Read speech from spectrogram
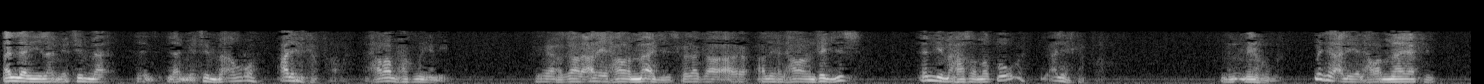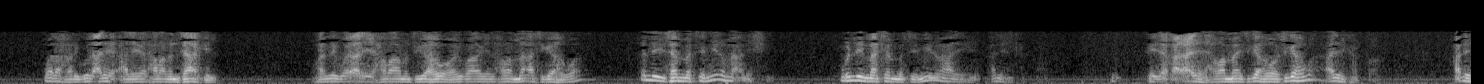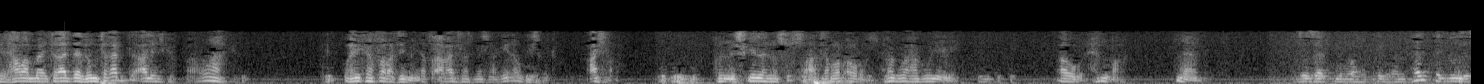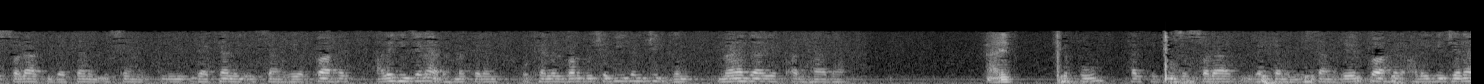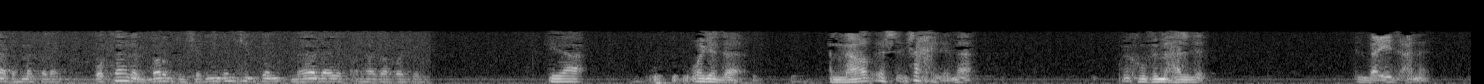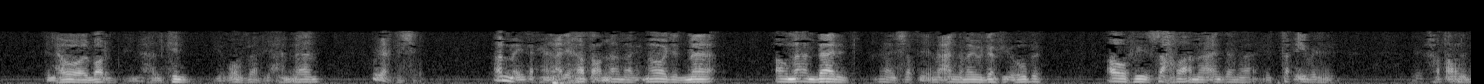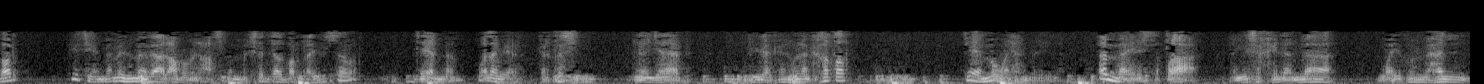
الذي لم يتم لم يتم أمره عليه الكفارة. الحرام حكم اليمين. إذا قال عليه الحرام ما أجلس فلا قال عليه الحرام أن تجلس اللي ما حصل مطلوبه عليه الكفارة. من منهما. مثل عليه الحرام ما يأكل. والآخر يقول عليه عليه الحرام أن تأكل. وهذا يقول عليه الحرام أن تقهوى ويقول عليه الحرام ما أتقهوى. اللي تمت يمينه ما عليه شيء. واللي ما تمت يمينه عليه عليه الكفارة. فإذا قال عليه الحرام ما يتقهوى وتقهوى عليه الكفارة. عليه الحرام ما يتغدى ثم تغدى عليه الكفارة وهكذا. وهي كفارة يمين إطعام عشرة مساكين أو كسوة عشرة. كل مسكين له نصف صاع تمر أو رز حكم حكم اليمين أو الحنطة نعم. جزاكم الله خيرا. هل تجوز الصلاة إذا كان الإنسان إذا كان الإنسان غير طاهر؟ عليه جنابة مثلا وكان البرد شديدا جدا ماذا يفعل هذا؟ أعد يقول هل تجوز الصلاة إذا كان الإنسان غير طاهر عليه جنابة مثلا؟ وكان البرد شديدا جدا ماذا يفعل هذا الرجل؟ إذا وجد النار يسخن الماء ويكون في المحل البعيد عن الهواء والبرد في محل كن في غرفة في حمام ويغتسل. أما إذا كان عليه خطر ما, ما وجد ماء أو ماء بارد لا يستطيع ما عنده ما يدفئه به. أو في الصحراء ما عندما يتقي به خطر البرد يتيمم. مثل ما فعل عمرو بن العاص لما اشتد البرد عليه في السفر تيمم ولم يغتسل من الجنابة. إذا كان هناك خطر تيمم والحمد لله. أما إن استطاع أن يسخن الماء وأن يكون في محل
